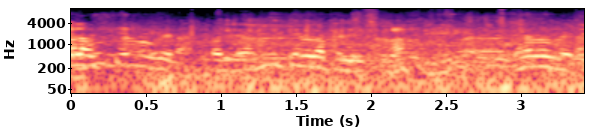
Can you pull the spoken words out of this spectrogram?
La anuncia lo verás. Cuando anuncien la película. Ah.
